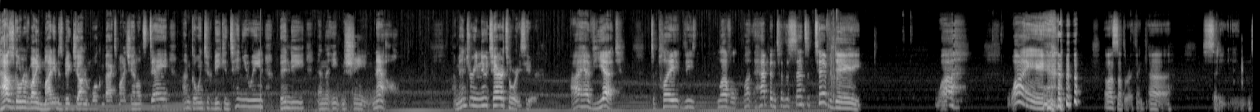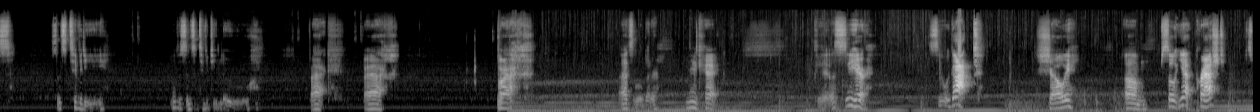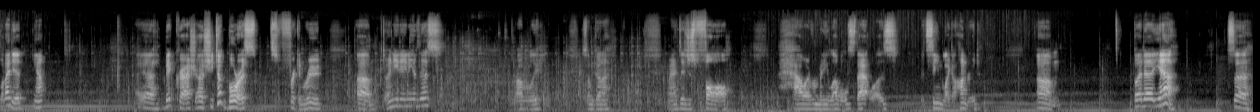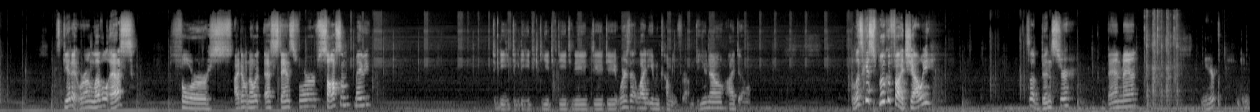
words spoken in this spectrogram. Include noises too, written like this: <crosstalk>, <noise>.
How's it going everybody? My name is Big John and welcome back to my channel. Today I'm going to be continuing Bendy and the Ink Machine. Now, I'm entering new territories here. I have yet to play the level. What happened to the sensitivity? Why? Why? <laughs> oh, that's not the right thing. Uh, settings. Sensitivity. The sensitivity low. Back. Back. Back. That's a little better. Okay. Okay, let's see here. Let's see what we got. Shall we? Um, so yeah, crashed. That's what I did, yeah. A uh, big crash. Uh, she took Boris. It's freaking rude. Um, do I need any of this? Probably. So I'm gonna... I mean, I did just fall. However many levels that was. It seemed like a hundred. Um, but, uh, yeah. Let's, uh, let's get it. We're on level S for... I don't know what S stands for. Sawsome, maybe? Where's that light even coming from? Do you know? I don't. But let's get spookified, shall we? What's up, Benster? Bandman? Yep.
